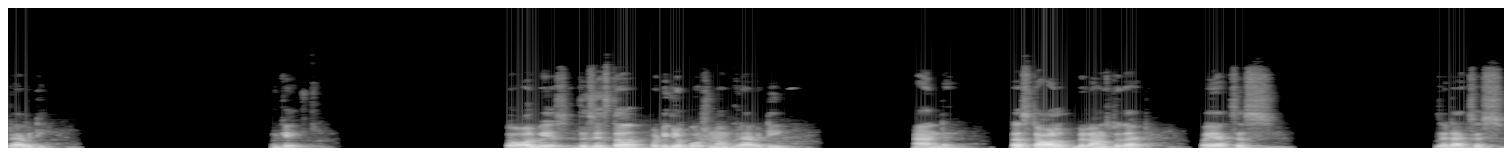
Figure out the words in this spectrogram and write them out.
Gravity. Okay always this is the particular portion of gravity and rest all belongs to that y-axis z-axis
